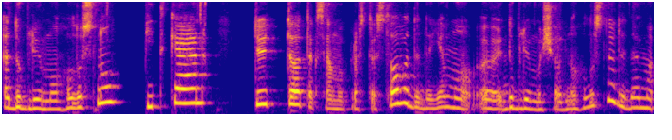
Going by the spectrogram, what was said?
е, дублюємо голосну, підкен, тютто, так само просте слово, додаємо, е, дублюємо ще одну голосну, додаємо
